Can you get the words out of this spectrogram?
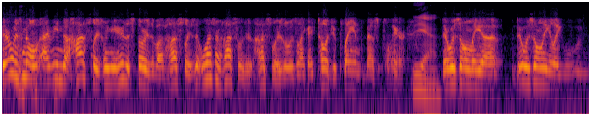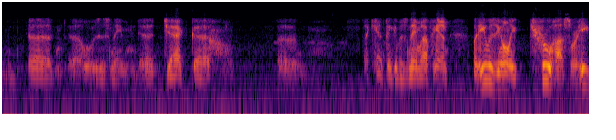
there was no, I mean, the hustlers. When you hear the stories about hustlers, it wasn't hustlers. Hustlers. It was like I told you, playing the best player. yeah There was only, uh, there was only like, uh, uh, what was his name? Uh, Jack. Uh, uh, I can't think of his name offhand, but he was the only true hustler. He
